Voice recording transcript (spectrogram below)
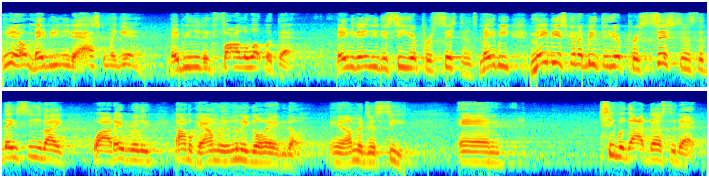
You know, maybe you need to ask them again. Maybe you need to follow up with that. Maybe they need to see your persistence. Maybe maybe it's going to be through your persistence that they see like, wow, they really. I'm okay. I'm let me go ahead and go. You know, I'm gonna just see and see what God does to that.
